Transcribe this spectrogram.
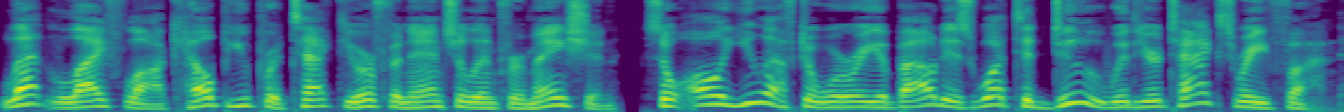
Let Lifelock help you protect your financial information so all you have to worry about is what to do with your tax refund.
